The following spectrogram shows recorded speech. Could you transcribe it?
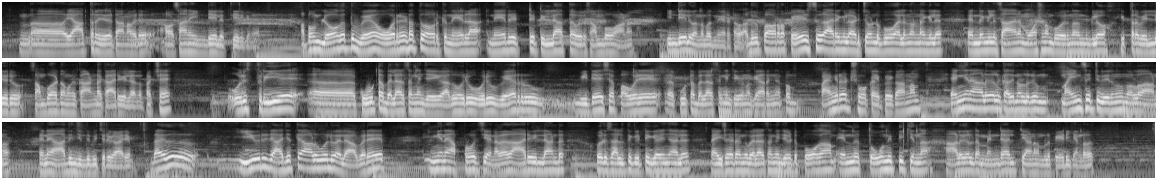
യാത്ര ചെയ്തിട്ടാണ് അവർ അവസാനം ഇന്ത്യയിൽ എത്തിയിരിക്കുന്നത്. അപ്പം ലോകത്ത് വേറെ ഒരിടത്തും അവർക്ക് നേരിടാ നേരിട്ടിട്ടില്ലാത്ത ഒരു സംഭവമാണ് ഇന്ത്യയിൽ വന്നപ്പോൾ നേരിട്ടത്. അതിപ്പോൾ അവരുടെ പേഴ്സ് ആരെങ്കിലും അടിച്ചുകൊണ്ട് പോകുക അല്ലെന്നുണ്ടെങ്കിൽ എന്തെങ്കിലും സാധനം മോഷണം പോയിരുന്നെങ്കിലോ ഇത്ര വലിയൊരു സംഭവമായിട്ട് നമുക്ക് കാണേണ്ട കാര്യമില്ലായിരുന്നു. പക്ഷേ ഒരു സ്ത്രീയെ കൂട്ട ബലാത്സംഗം ചെയ്യുക. അതും ഒരു ഒരു വേറൊരു വിദേശ പൗരെ കൂട്ട ബലാത്സംഗം ചെയ്യുമെന്നൊക്കെ അറിഞ്ഞപ്പം ഭയങ്കരമായിട്ട് ഷോക്കായി പോയി കാരണം എങ്ങനെ ആളുകൾക്ക് അതിനുള്ളൊരു മൈൻഡ് സെറ്റ് വരുന്നു എന്നുള്ളതാണ് എന്നെ ആദ്യം ചിന്തിപ്പിച്ചൊരു കാര്യം. അതായത് ഈ ഒരു രാജ്യത്തെ ആൾ പോലും അല്ല അവരെ ഇങ്ങനെ അപ്രോച്ച് ചെയ്യാൻ അതായത് ആരും ഇല്ലാണ്ട് ഒരു സ്ഥലത്ത് കിട്ടിക്കഴിഞ്ഞാൽ നൈസായിട്ട് അങ്ങ് ബലാത്സംഗം ചെയ്തിട്ട് പോകാം എന്ന് തോന്നിപ്പിക്കുന്ന ആളുകളുടെ മെന്റാലിറ്റിയാണ് നമ്മൾ പേടിക്കേണ്ടത്.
